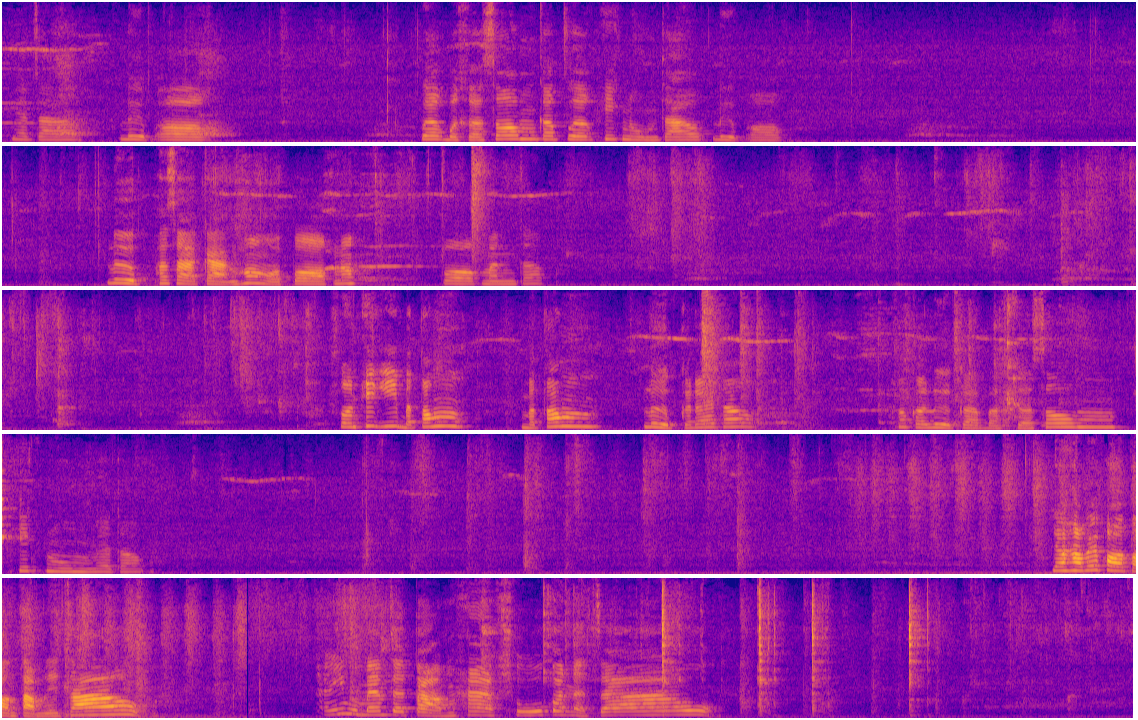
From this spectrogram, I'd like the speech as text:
เนี่ยจะลืบออก เปลือกบะเขือส้มกับเปลือกพริกหนุ่มเจ้าลืบออกลืบภาษากลางห้องว่าปอกเนาะปอกมันเจ้าส่วนพริกอีบะต้องบะต้องลืบก็ได้เจ้าเท่ากับลืบกับบะเขือส้มพริกหนุ่มเนี่ยเจ้า เดี๋ยวเขาไปพอตอนต่ำเลยเจ้า อันนี้หมูแมมจะต่ำหากชูก่อนนะเจ้า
